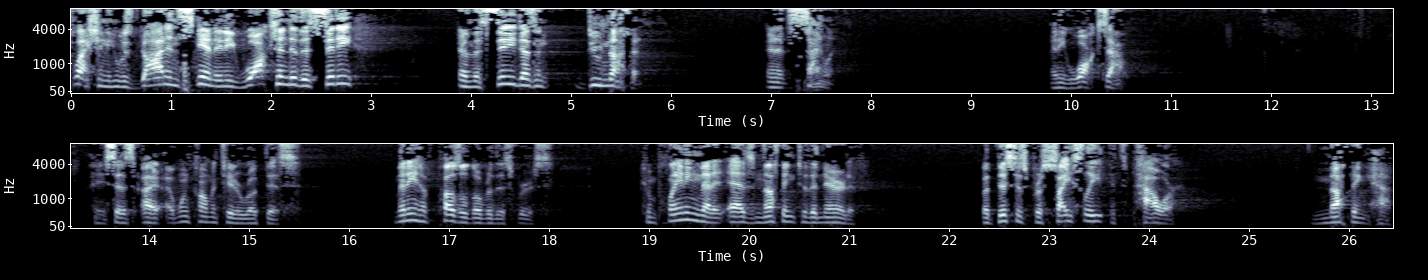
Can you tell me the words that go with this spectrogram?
flesh and he was God in skin. And he walks into the city and the city doesn't do nothing. And it's silent. And he walks out. And he says, I, one commentator wrote this Many have puzzled over this verse, complaining that it adds nothing to the narrative. But this is precisely its power. Nothing happens.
